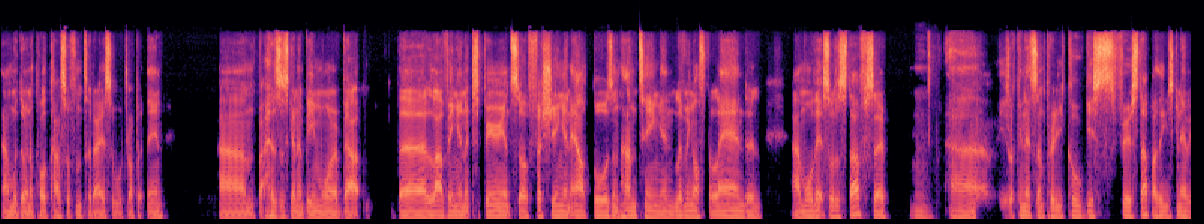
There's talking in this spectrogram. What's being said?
And um, we're doing a podcast with him today, so we'll drop it then. Um, but his is going to be more about the loving and experience of fishing and outdoors and hunting and living off the land and um, all that sort of stuff. So Mm. uh, he's looking at some pretty cool guests first up. I think he's going to have a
